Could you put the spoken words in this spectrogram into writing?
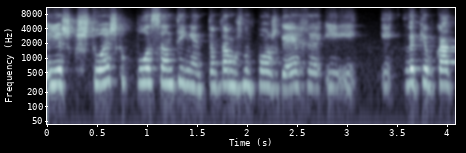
e as questões que a população tinha. Então estamos no pós-guerra e, e, e, daqui a bocado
